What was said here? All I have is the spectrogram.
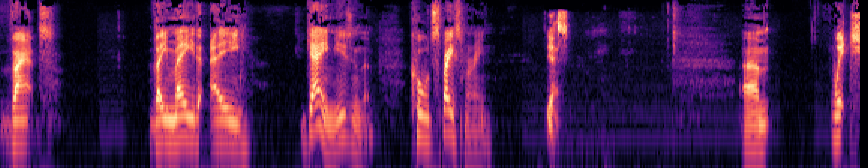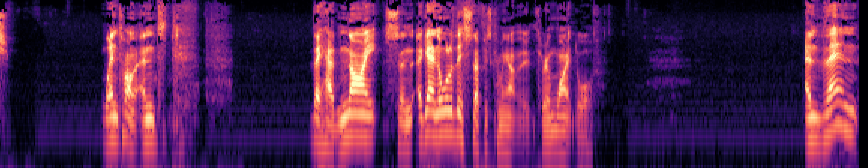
that they made a game using them called Space Marine, Yes. um, which went on and they had knights and again all of this stuff is coming out through in White Dwarf. And then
